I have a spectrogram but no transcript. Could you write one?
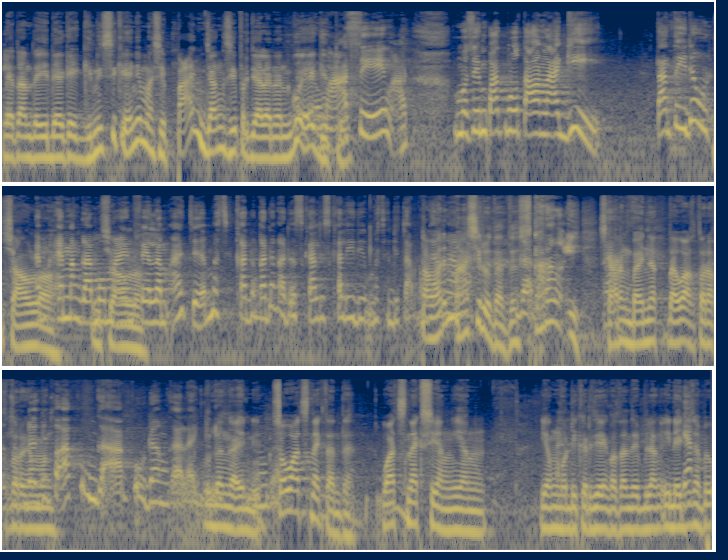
lihat Tante Ida kayak gini sih kayaknya masih panjang sih perjalanan gue ya Ya, gitu. Masih, mas- masih 40 tahun lagi. Tante Ida Insya Allah, em- emang gak mau insya main Allah. film aja, masih kadang-kadang ada sekali-sekali di masih ditawarin. Tawarin masih loh Tante. enggak. Sekarang ih, sekarang banyak tahu aktor-aktor yang emang gitu aku enggak, aku udah enggak lagi. udah nggak ini. Enggak. So what's next Tante? What's next yang yang yang mau dikerjain kalau Tante bilang ini aja Ya. sampai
